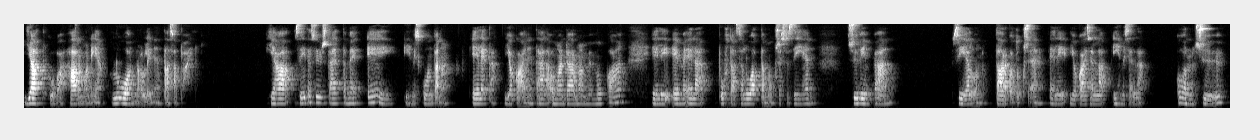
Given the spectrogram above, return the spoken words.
jatkuva harmonia, luonnollinen tasapaino. Ja siitä syystä, että me ei ihmiskuntana eletä jokainen täällä oman dharmamme mukaan, eli emme elä puhtaassa luottamuksessa siihen syvimpään sielun tarkoitukseen. Eli jokaisella ihmisellä on syy,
